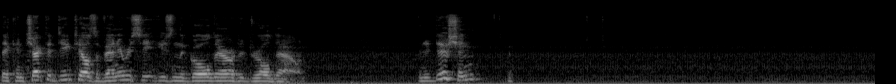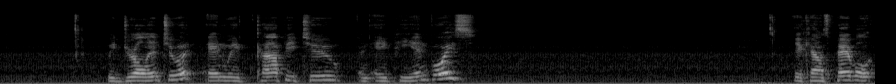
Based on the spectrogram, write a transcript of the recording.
They can check the details of any receipt using the gold arrow to drill down. In addition, We drill into it and we copy to an AP invoice. The accounts payable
